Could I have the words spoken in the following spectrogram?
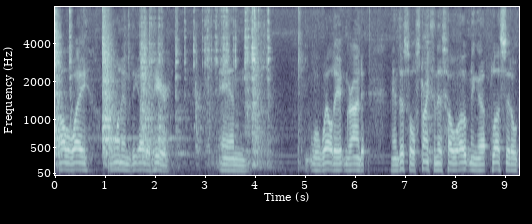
all the way one end to the other here and we'll weld it and grind it. And this will strengthen this whole opening up plus it'll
